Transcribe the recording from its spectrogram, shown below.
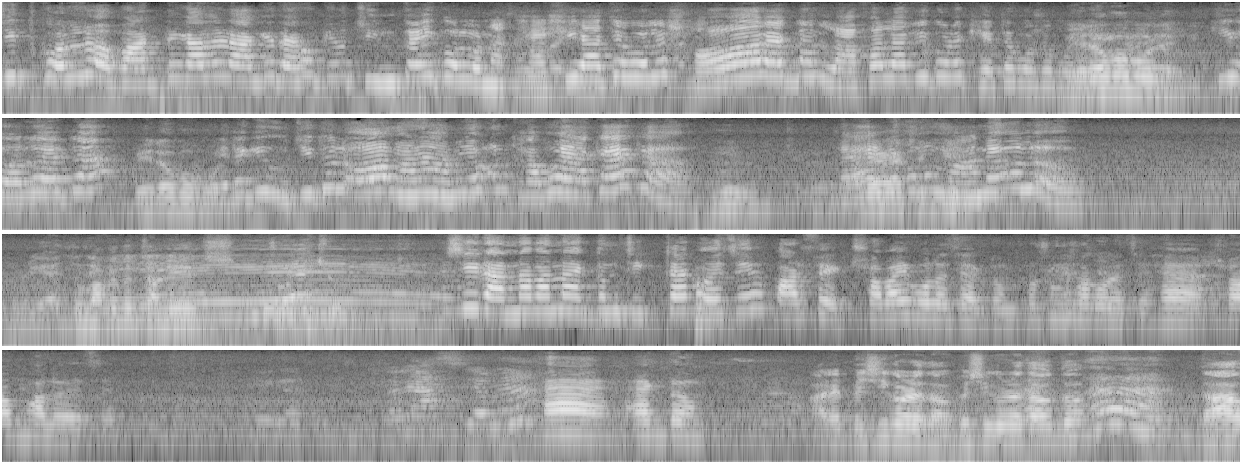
এটা করল বার্থডে গালের আগে দেখো কেউ চিন্তাই করল না। খাসি আছে বলে সব একদম লাফালাফি করে খেতে বসে পড়ল। বেরোবো বলে কি হলো এটা? বেরোবো বলে। এটা কি উচিত হলো? ও মানে আমি যখন খাব একা একা? হুম। হ্যাঁ মানে হলো? তোমাকে তো চালিয়ে চলেছো সেই রান্না বান্না একদম ঠিকঠাক হয়েছে পারফেক্ট সবাই বলেছে একদম প্রশংসা করেছে হ্যাঁ সব ভালো হয়েছে। হ্যাঁ একদম। আরে বেশি করে দাও বেশি করে দাও তো। দাও।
